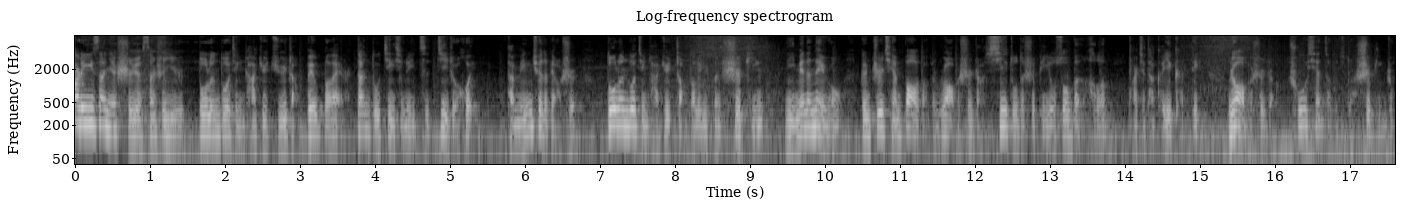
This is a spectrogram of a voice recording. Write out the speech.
二零一三年十月三十一日，多伦多警察局局长 Bill Blair 单独进行了一次记者会。他明确地表示，多伦多警察局找到了一份视频，里面的内容跟之前报道的 Rob 市长吸毒的视频有所吻合，而且他可以肯定，Rob 市长出现在了这段视频中。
